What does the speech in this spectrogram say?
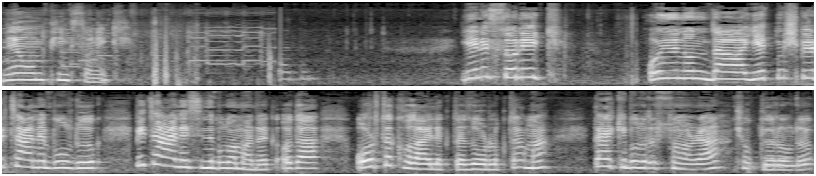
Neon Pink Sonic. Yeni Sonic oyununda 71 tane bulduk. Bir tanesini bulamadık. O da orta kolaylıkta, zorlukta ama belki buluruz sonra. Çok yorulduk.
